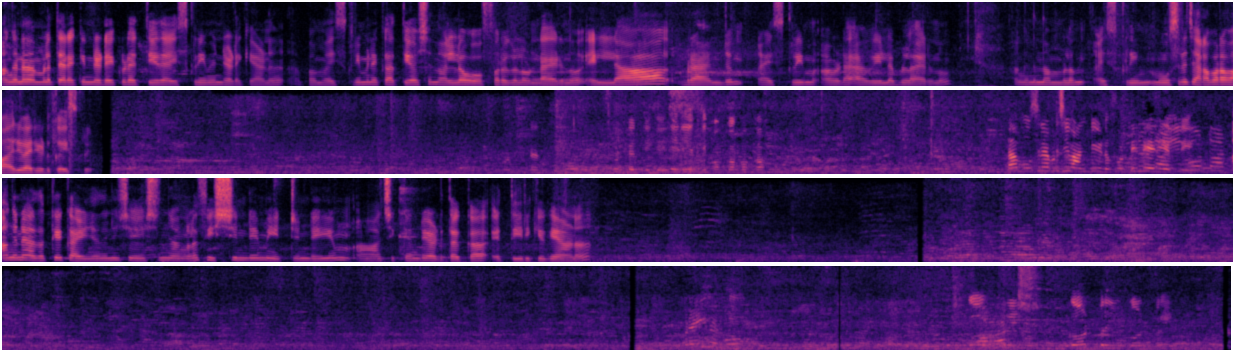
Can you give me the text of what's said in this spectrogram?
അങ്ങനെ നമ്മൾ തിരക്കിന്റെ ഇടയിൽ കൂടെ എത്തിയത് ഐസ്ക്രീമിന്റെ ഇടയ്ക്കാണ്. അപ്പം ഐസ്ക്രീമിനൊക്കെ അത്യാവശ്യം നല്ല ഓഫറുകൾ ഉണ്ടായിരുന്നു. എല്ലാ ബ്രാൻഡും ഐസ്ക്രീം അവിടെ അവൈലബിൾ ആയിരുന്നു. അങ്ങനെ നമ്മളും ഐസ്ക്രീം മൂസിന് ചറപറ വാരി വാരി എടുക്കും ഐസ്ക്രീം. ശരി എത്തി. പൊക്കോ പൊക്കോ. അങ്ങനെ അതൊക്കെ കഴിഞ്ഞതിന് ശേഷം ഞങ്ങൾ ഫിഷിന്റെയും മീറ്റിന്റെയും ചിക്കന്റെ അടുത്തൊക്കെ എത്തിയിരിക്കുകയാണ്.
